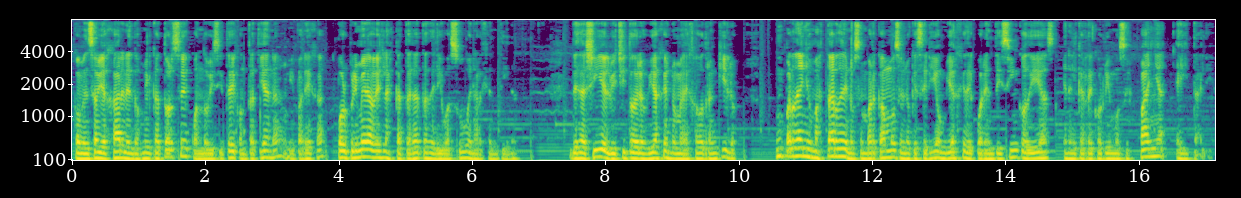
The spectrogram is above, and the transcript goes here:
Comencé a viajar en el 2014 cuando visité con Tatiana, mi pareja, por primera vez las cataratas del Iguazú en Argentina. Desde allí el bichito de los viajes no me ha dejado tranquilo. Un par de años más tarde nos embarcamos en lo que sería un viaje de 45 días en el que recorrimos España e Italia.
